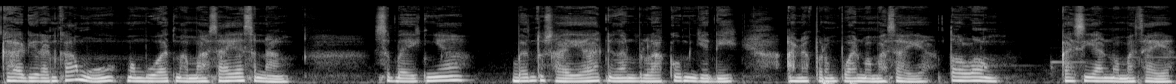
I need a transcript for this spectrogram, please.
kehadiran kamu membuat mama saya senang. Sebaiknya bantu saya dengan berlaku menjadi anak perempuan mama saya. Tolong, kasihan mama saya.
